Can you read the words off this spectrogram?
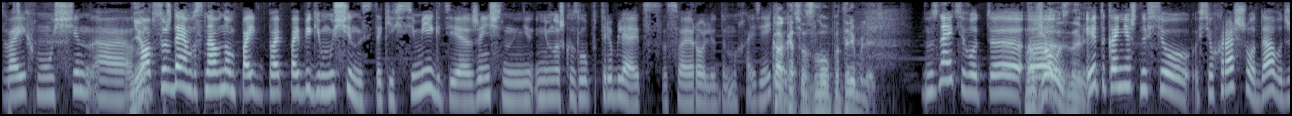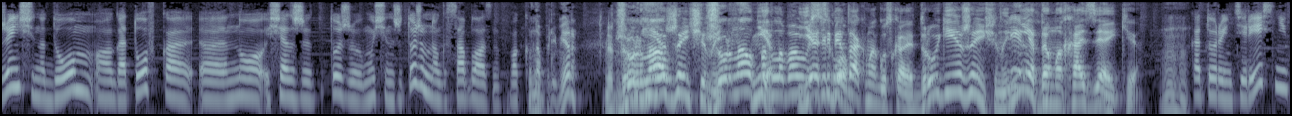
Своих мужчин. а, Нет? Ну, обсуждаем в основном по- по- побеги мужчин из таких семей, где женщина не- немножко злоупотребляет со своей ролью домохозяйки. Как это злоупотреблять? Ну, знаете, вот... э, На э, жалость давить? Это, конечно, все, все хорошо, да, вот женщина, дом, э, готовка, э, но сейчас же тоже, у мужчин же тоже много соблазнов вокруг. Например? Другие Журнал- женщины. журнал Нет, под лобовым я стеклом. тебе так могу сказать. Другие женщины, не домохозяйки. Которые интереснее,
